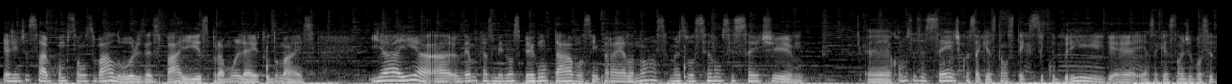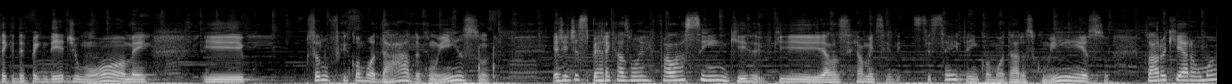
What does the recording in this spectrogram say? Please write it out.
E a gente sabe como são os valores nesse país, pra mulher e tudo mais. E aí, a- eu lembro que as meninas perguntavam assim pra ela: Nossa, mas você não se sente. é, como você se sente com essa questão? Você tem que se cobrir, é, essa questão de você ter que depender de um homem, e você não fica incomodada com isso? E a gente espera que elas vão falar sim, que, que elas realmente se, se sentem incomodadas com isso. Claro que era uma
